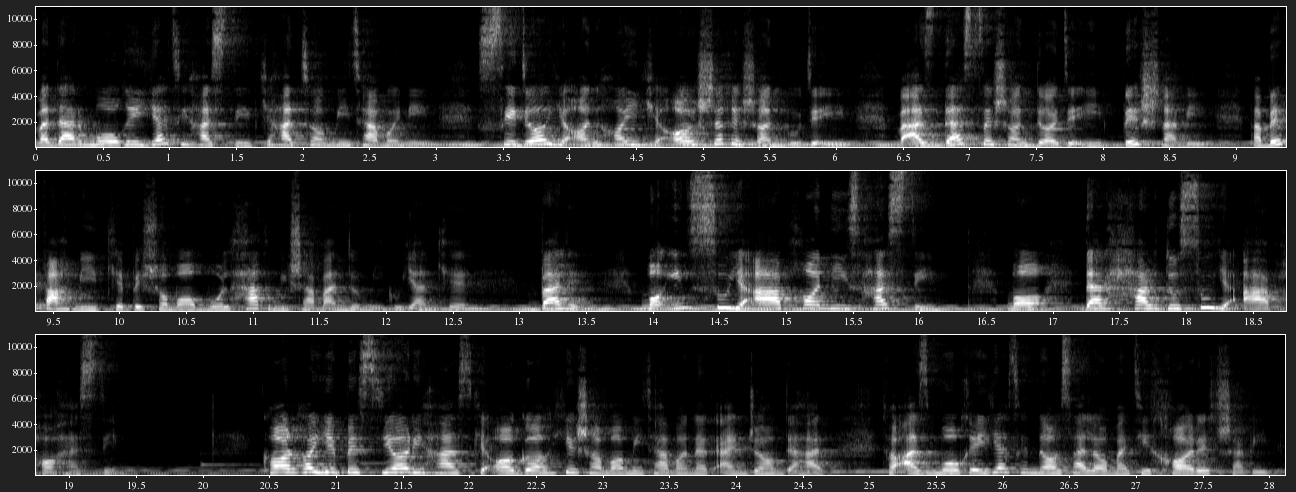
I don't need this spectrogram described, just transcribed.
و در موقعیتی هستید که حتی می توانید صدای آنهایی که عاشقشان بوده اید و از دستشان داده اید بشنوید و بفهمید که به شما ملحق می شوند و می گویند که بله ما این سوی ابرها نیز هستیم. ما در هر دو سوی ابرها هستیم. کارهای بسیاری هست که آگاهی شما می تواند انجام دهد تا از موقعیت ناسلامتی خارج شوید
